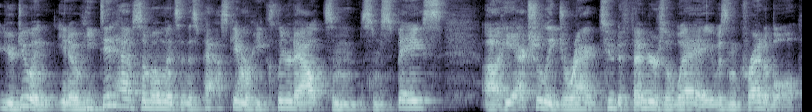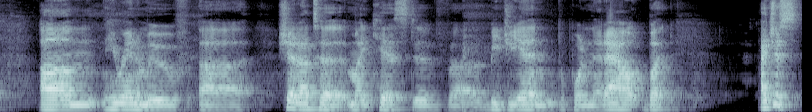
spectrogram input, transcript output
you're doing. You know, he did have some moments in this past game where he cleared out some some space. Uh, he actually dragged two defenders away. It was incredible. Um, he ran a move. Uh, shout out to Mike Kist of uh, BGN for pointing that out. But I just,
